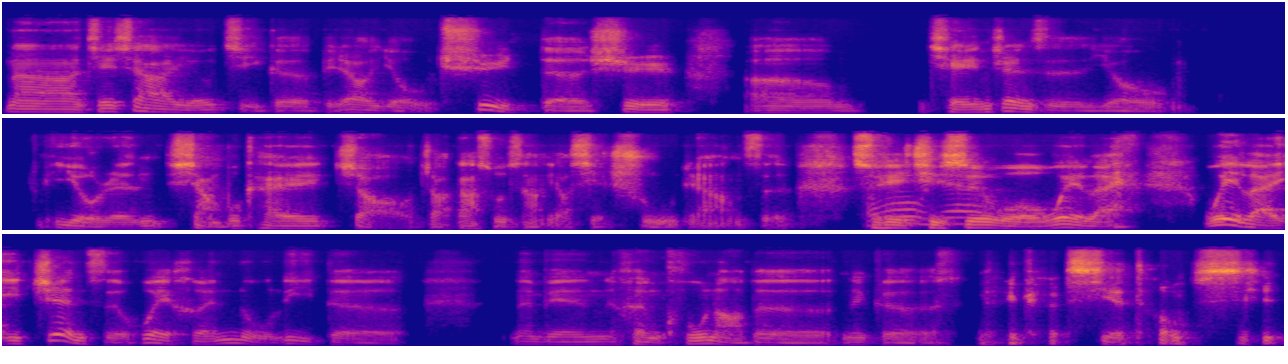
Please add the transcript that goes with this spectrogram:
那接下来有几个比较有趣的是，呃，前一阵子有有人想不开找找大叔上要写书这样子，所以其实我未来未来一阵子会很努力的。那边很苦恼的那个 那个写东西，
